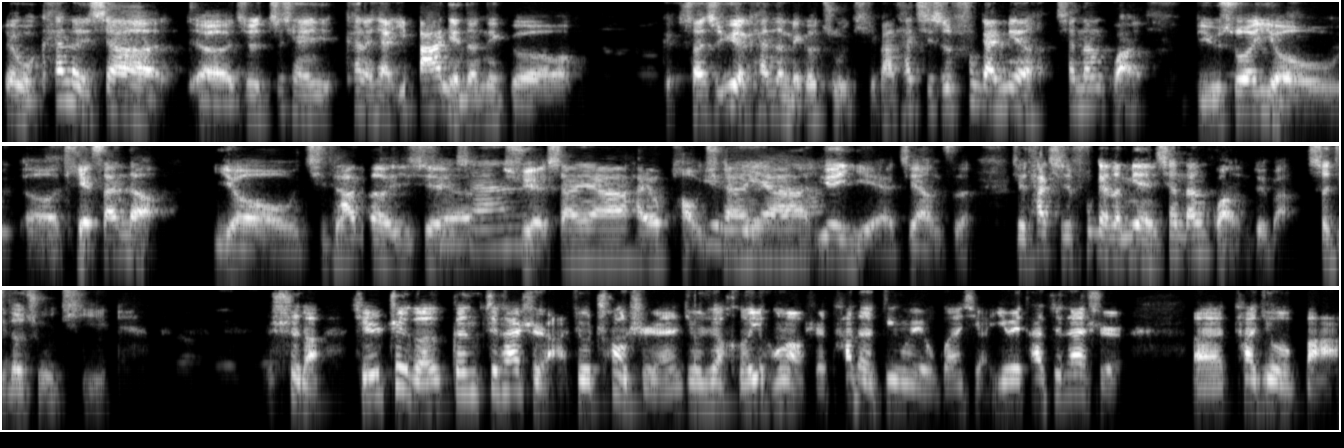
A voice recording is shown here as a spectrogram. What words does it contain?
对，我看了一下，呃，就是之前看了一下一八年的那个，算是月刊的每个主题吧，它其实覆盖面相当广，比如说有呃铁三的，有其他的一些雪山呀，还有跑圈呀、野啊越野这样子，就它其实覆盖的面相当广，对吧？涉及的主题，是的，其实这个跟最开始啊，就创始人就是叫何一红老师，他的定位有关系啊，因为他最开始，呃，他就把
